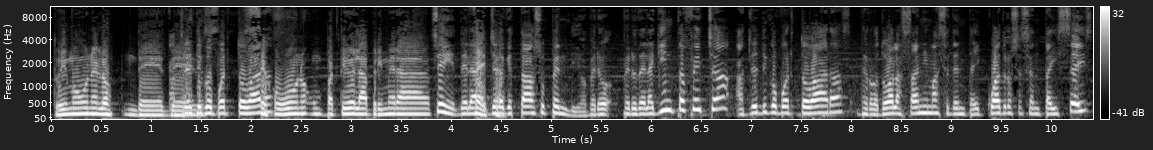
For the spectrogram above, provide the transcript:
Tuvimos uno de los de, de- Atlético Puerto Varas. Se jugó uno- un partido de la primera Sí, de, la, de lo que estaba suspendido. Pero, pero de la quinta fecha, Atlético Puerto Varas derrotó a las Ánimas 74-66.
